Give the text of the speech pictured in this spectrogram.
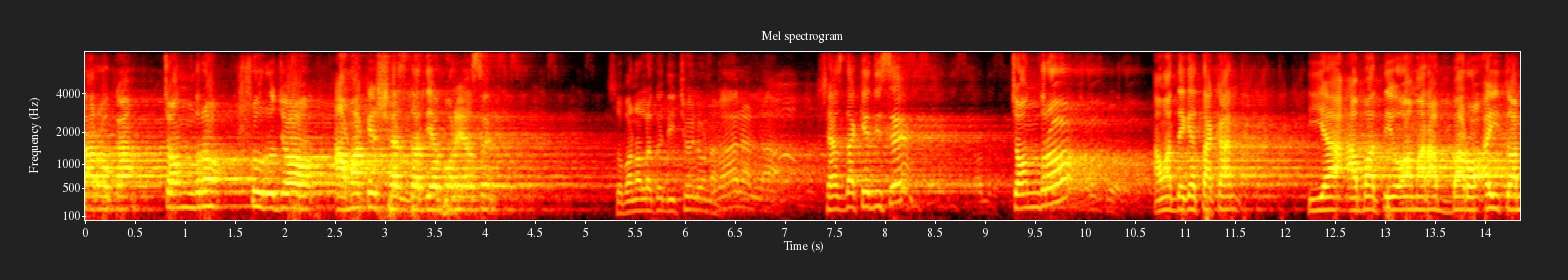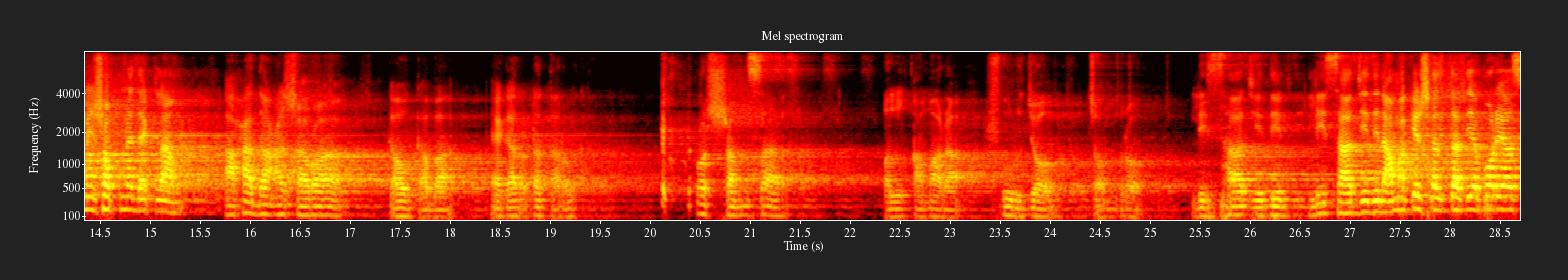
তারকা চন্দ্র সূর্য আমাকে সেজদা দিয়ে পড়ে আছে। সুবহানাল্লাহকে দিচ্ছ হইল না? সেজদা কে দিছে? চন্দ্র আমার দিকে তাকান। ইয়া আবাতি ও আমার আব্বার এই তো আমি স্বপ্নে দেখলাম। আহাদা আশারা কাউকাবা এগারোটা তারকা। ওর শামসা কামারা, সূর্য, চন্দ্র। লিসাজিদিন লিসাজিদিন আমাকে সাজদা দিয়ে পড়ে আস।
